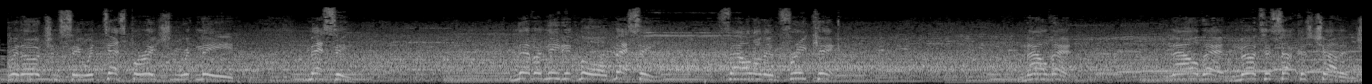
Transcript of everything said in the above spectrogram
with urgency, with desperation, with need. Messi never needed more. Messi foul on him, free kick. Now then, now then, Mertesackers challenge.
